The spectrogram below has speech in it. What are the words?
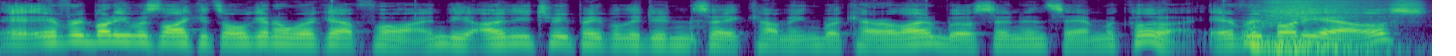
Everybody was like, it's all going to work out fine. The only two people who didn't see it coming were Caroline Wilson and Sam McClure. Everybody else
